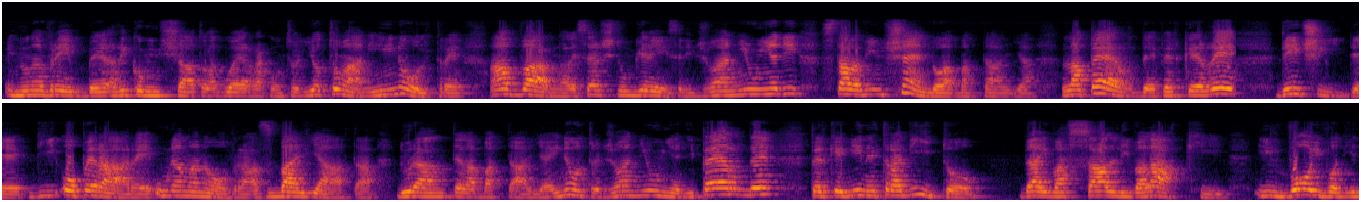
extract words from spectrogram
e non avrebbe ricominciato la guerra contro gli ottomani. Inoltre, a Varna l'esercito ungherese di Giovanni Ugnadi stava vincendo la battaglia. La perde perché il re decide di operare una manovra sbagliata durante la battaglia. Inoltre Giovanni Ugnedi perde perché viene tradito dai vassalli valacchi, il voivodi,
